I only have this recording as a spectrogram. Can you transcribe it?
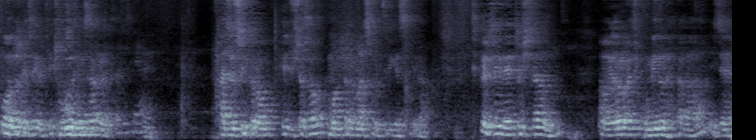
후원을 해서 이렇게 좋은 행사를 써주세요. 가질 수 있도록 해주셔서 고맙다는 말씀을 드리겠습니다. 특별히 저희 네트시장은 어, 여러 가지 고민을 하다가 이제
